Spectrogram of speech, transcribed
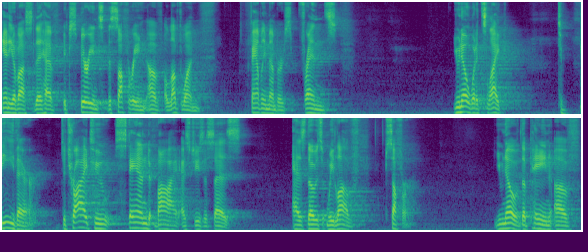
any of us that have experienced the suffering of a loved one, family members, friends, you know what it's like to be there, to try to stand by, as Jesus says, as those we love suffer. You know the pain of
